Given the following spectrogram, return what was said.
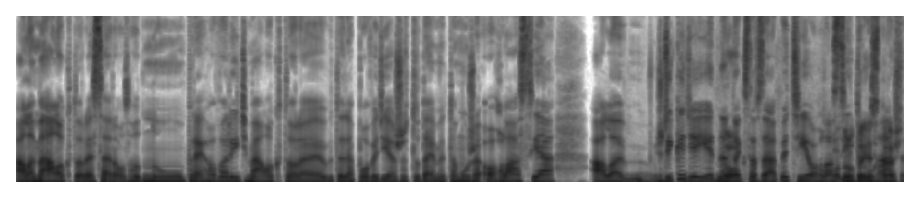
ale málo ktoré sa rozhodnú prehovoriť, málo ktoré teda povedia, že to dajme tomu, že ohlásia, ale vždy, keď je jedna, no, tak sa v zápätí ohlasí no, no druhá, strašně,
